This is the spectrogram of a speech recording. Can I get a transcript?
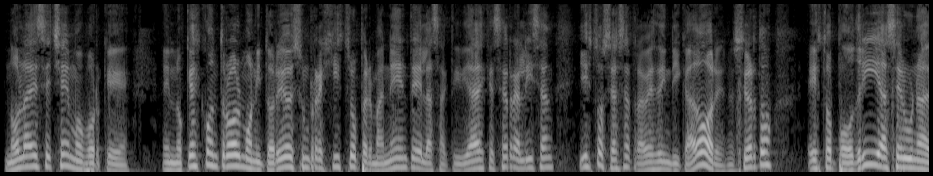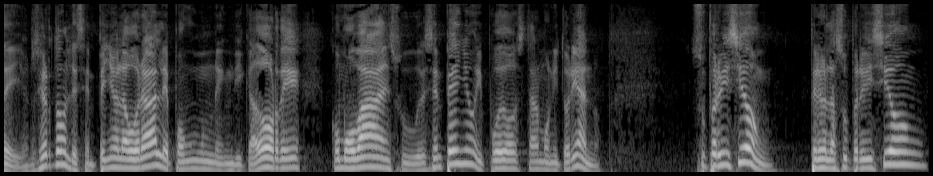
No la desechemos porque en lo que es control, monitoreo es un registro permanente de las actividades que se realizan y esto se hace a través de indicadores, ¿no es cierto? Esto podría ser una de ellas, ¿no es cierto? El desempeño laboral, le pongo un indicador de cómo va en su desempeño y puedo estar monitoreando. Supervisión, pero la supervisión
